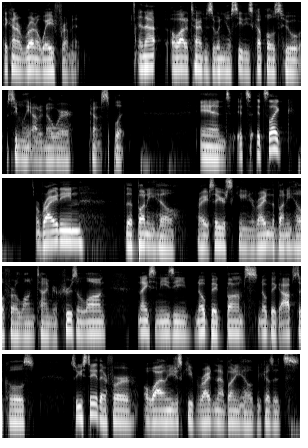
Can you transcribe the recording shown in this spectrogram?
they kind of run away from it. And that a lot of times when you'll see these couples who seemingly out of nowhere kind of split. And it's it's like riding the bunny hill, right? Say you're skiing, you're riding the bunny hill for a long time, you're cruising along, nice and easy, no big bumps, no big obstacles. So you stay there for a while and you just keep riding that bunny hill because it's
